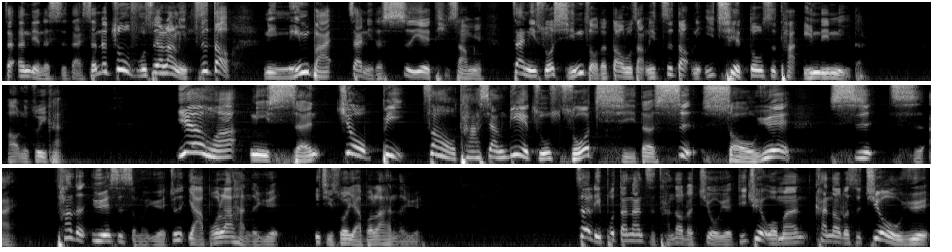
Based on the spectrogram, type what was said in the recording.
在恩典的时代，神的祝福是要让你知道，你明白，在你的事业体上面，在你所行走的道路上，你知道你一切都是他引领你的。好，你注意看，耶和华你神就必照他向列祖所起的事守约施慈爱。他的约是什么约？就是亚伯拉罕的约。一起说亚伯拉罕的约。这里不单单只谈到了旧约，的确我们看到的是旧约。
